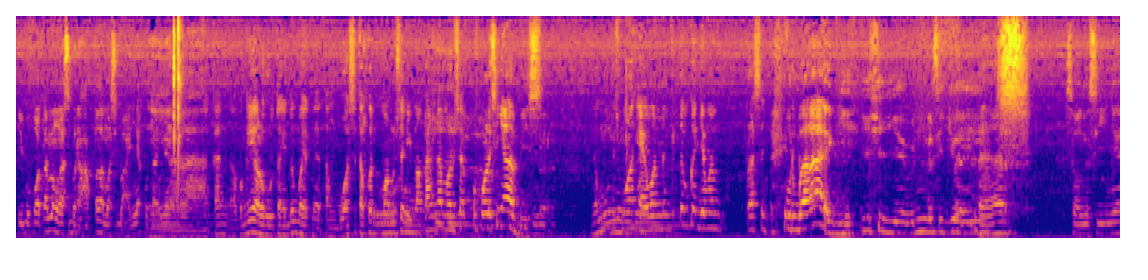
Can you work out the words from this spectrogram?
ibu kota mah nggak seberapa lah masih banyak hutannya Iya lah kan apalagi kalau hutan itu banyak binatang buas takut manusia dimakan kan manusia populasinya habis. bener Nggak mungkin semua hewan dan kita bukan zaman prase purba lagi. iya bener sih gila Bener. solusinya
